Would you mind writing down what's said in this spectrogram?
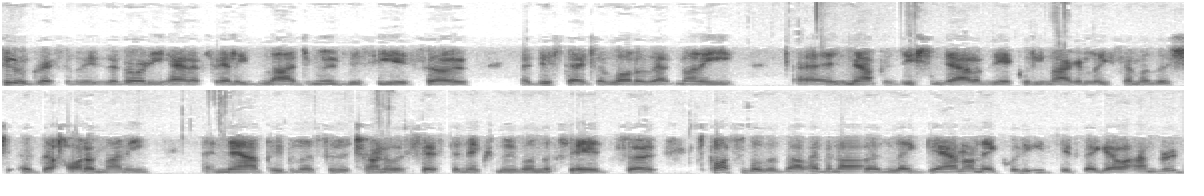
too aggressively is they've already had a fairly large move this year. So at this stage, a lot of that money uh, is now positioned out of the equity market, at least some of the sh- the hotter money. And now people are sort of trying to assess the next move on the Fed. So it's possible that they'll have another leg down on equities if they go 100.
